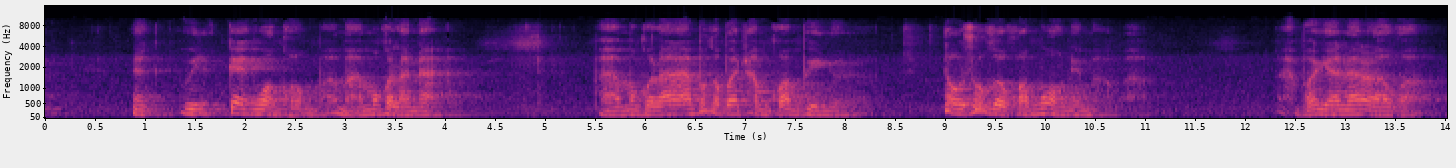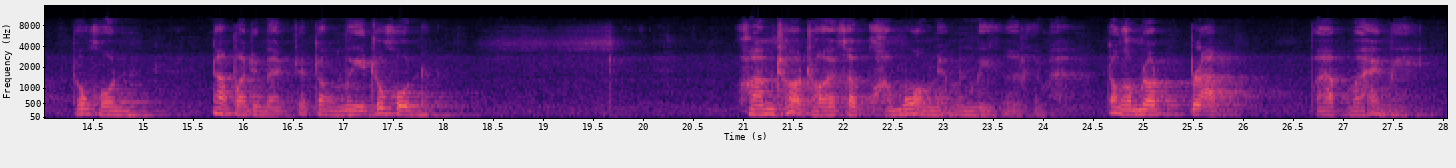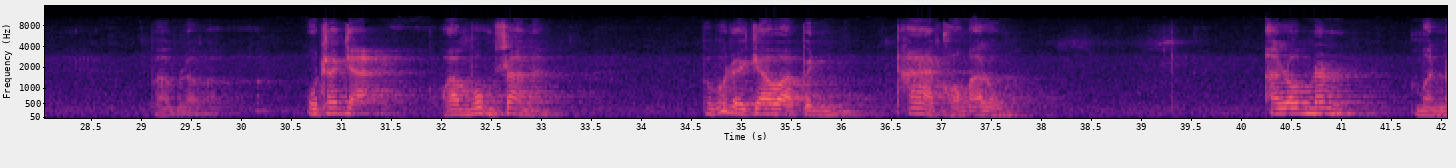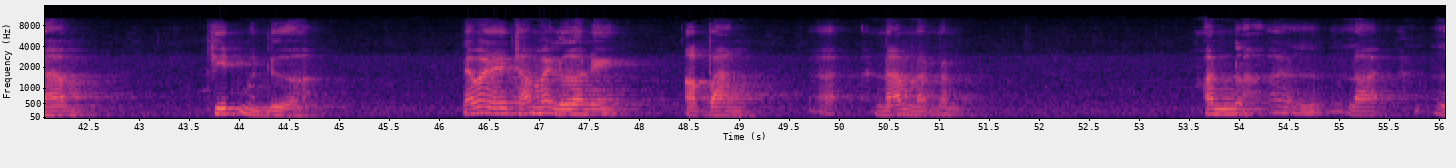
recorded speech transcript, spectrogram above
แก้ง่วงของพระมหามกลานะพระมกลานะพระก็ไปทำความเพียรอยู่ต่อสู้กับความง่วงนี่มา เพราะฉะนั้นเราก็ทุกคนนักปฏิบัติจะต้องมีทุกคน ความท้อถอยกับความง่วงเนี่ยมันมีเกิดขึ้นมา ต้องกำหนดปรับปรับมาให้มีปรับแล้วก็อุทจจะความพุ่งสั้นพระพุทธเจ้าว่าเป็นธาตุของอารมณ์ อารมณ์นั้น เหมือนน้ำจิตเหมือนเรือ แต่ว่าทำให้เรือนี้อับปางน้ำนั้นมันมัน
